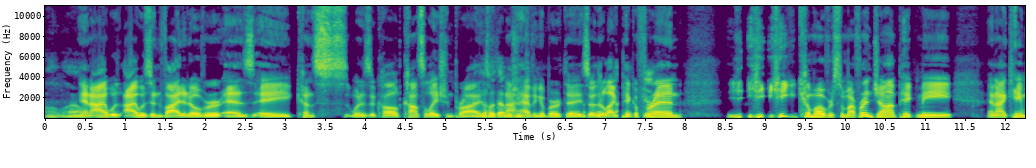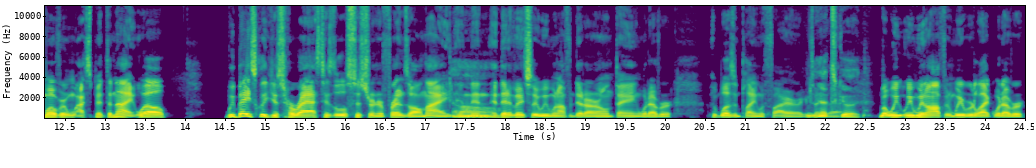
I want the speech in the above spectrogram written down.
Oh wow. and I was I was invited over as a cons- what is it called consolation prize Oh, for not your- having a birthday. So they're like, pick a friend. He, he he could come over. So my friend John picked me, and I came over and I spent the night. Well, we basically just harassed his little sister and her friends all night, and then Oh. and then eventually we went off and did our own thing. Whatever. It wasn't playing with fire. I can tell That's that. good. But we, we went off and we were like whatever.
